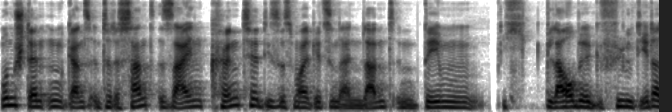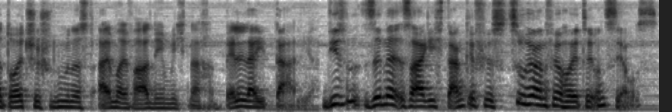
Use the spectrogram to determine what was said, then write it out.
Umständen ganz interessant sein könnte. Dieses Mal geht es in ein Land, in dem ich glaube, gefühlt jeder Deutsche schon mindestens einmal war, nämlich nach Bella Italia. In diesem Sinne sage ich danke fürs Zuhören für heute und Servus.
